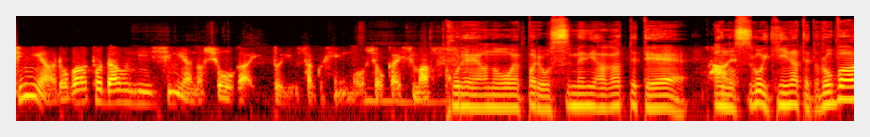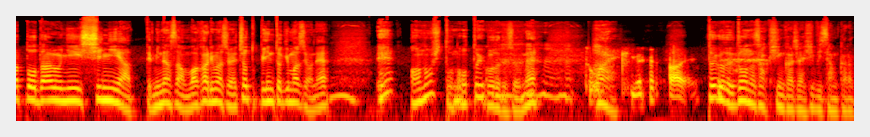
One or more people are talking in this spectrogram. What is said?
シニア、ロバート・ダウニー・シニアの生涯という作品を紹介します。これ、あの、やっぱりおすすめに上がってて、あの、はいすごい気になってた、ロバート・ダウニー・シニアって皆さん分かりますよね。ちょっとピンときますよね。え、あの人の？ということですよね。そうですね。はい。ということで、どんな作品か、じゃあ、日比さんから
